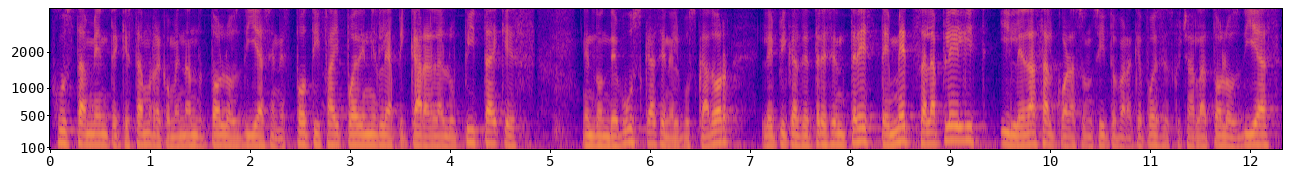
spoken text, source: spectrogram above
justamente que estamos recomendando todos los días en Spotify, pueden irle a picar a la lupita, que es en donde buscas, en el buscador, le picas de tres en tres, te metes a la playlist y le das al corazoncito para que puedas escucharla todos los días,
